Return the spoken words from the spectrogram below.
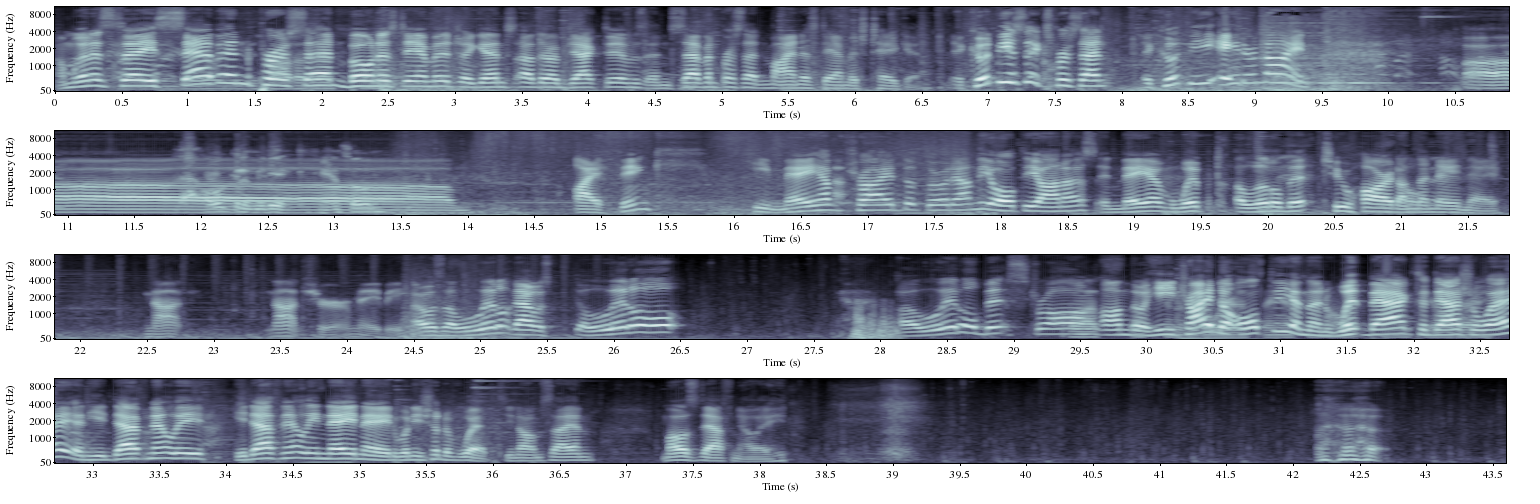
I'm gonna say seven percent bonus damage against other objectives and seven percent minus damage taken. It could be six percent. It could be eight or nine. Uh, one can immediate cancel? Um, I think he may have tried to throw down the ulti on us and may have whipped a little bit too hard on the Nene. Not, not sure. Maybe. That was a little. That was a little. A little bit strong Well, on the. He tried the to weirdest ulti and then seen whip back to dash day. away, and he definitely, he definitely nay nayed when he should have whipped. You know what I'm saying? Most definitely.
